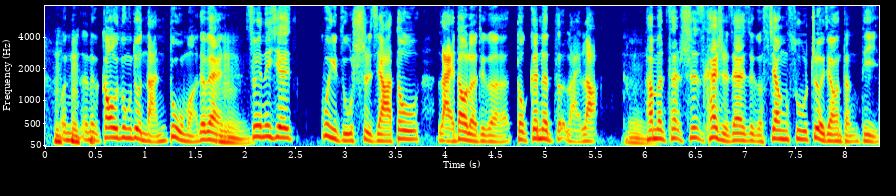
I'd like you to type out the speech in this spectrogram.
那个高宗就南渡嘛，对不对？嗯、所以那些贵族世家都来到了这个，都跟着都来了。嗯，他们在是开始在这个江苏、浙江等地。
